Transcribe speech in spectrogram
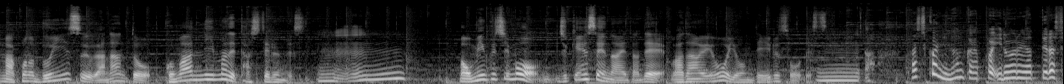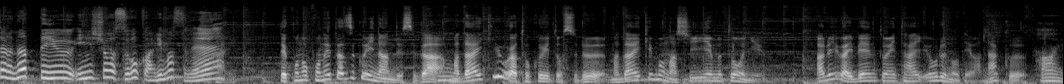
まあ、この部員数がなんと5万人まで達してるんです、ーうーんまあ、おみくじも受験生の間で話題を呼んでいるそうです、あ確かになんかやっぱりいろいろやってらっしゃるなっていう印象はすごくありますね、はい、でこの小ネタ作りなんですが、うん。まあ、大企業が得意とする、まあ、大規模な CM 投入あるいはイベントに頼るのではなくはい。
